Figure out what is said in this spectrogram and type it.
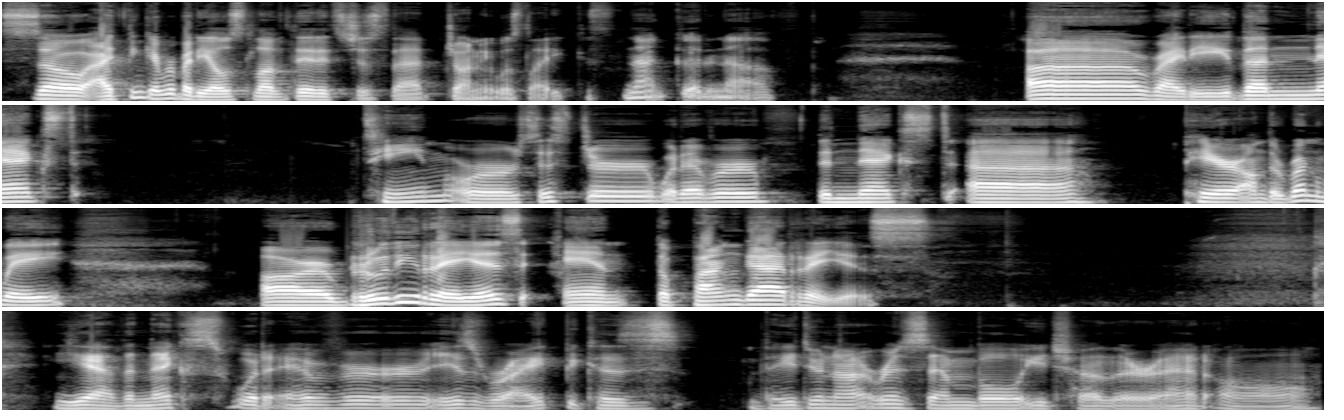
So I think everybody else loved it. It's just that Johnny was like, "It's not good enough." Alrighty, the next team or sister, whatever, the next uh pair on the runway are Rudy Reyes and Topanga Reyes. Yeah, the next whatever is right because they do not resemble each other at all.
